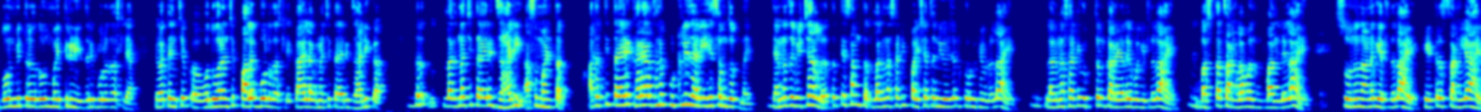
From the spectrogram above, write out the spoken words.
दोन मित्र दोन मैत्रिणी जरी बोलत असल्या किंवा त्यांचे वधूवरांचे पालक बोलत असले काय लग्नाची तयारी झाली का? तर लग्नाची तयारी झाली असं म्हणतात. आता ती तयारी खऱ्या अर्थानं कुठली झाली हे समजत नाही. त्यांना जर विचारलं तर ते सांगतात लग्नासाठी पैशाचं नियोजन करून ठेवलेलं आहे. लग्नासाठी उत्तम कार्यालय बघितलेलं आहे. बस्ता चांगला बन- बांधलेला आहे. सोनं नाणं घेतलेलं आहे. केटर्स चांगले आहेत.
